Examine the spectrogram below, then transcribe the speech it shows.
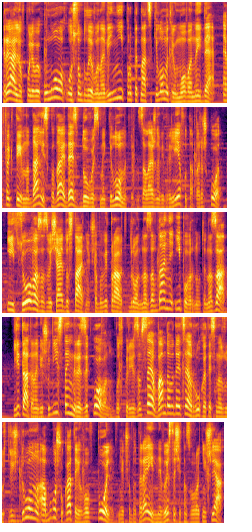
Реально в польових умовах, особливо на війні, про 15 км мова не йде. Ефективна дальність складає десь до 8 км, залежно від рельєфу та перешкод. І цього зазвичай достатньо, щоб відправити дрон на завдання і повернути назад. Літати на більшу відстань ризиковано, бо, скоріш за все, вам доведеться рухатися назустріч дрону або шукати його в полі, якщо батареї не вистачить на зворотній шлях.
